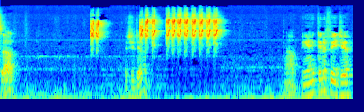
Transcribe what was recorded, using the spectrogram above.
What's up? What you doing? No, he ain't gonna feed you.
